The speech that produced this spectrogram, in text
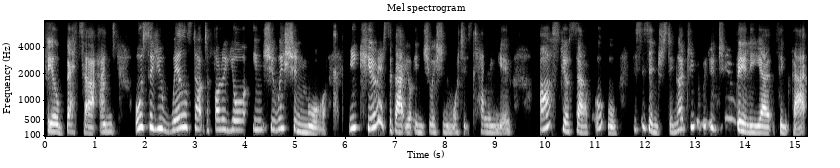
feel better. And also, you will start to follow your intuition more. Be curious about your intuition and what it's telling you ask yourself, oh, this is interesting. Do, you, do you really uh, think that?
